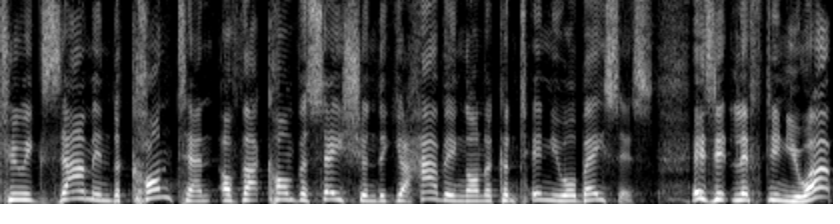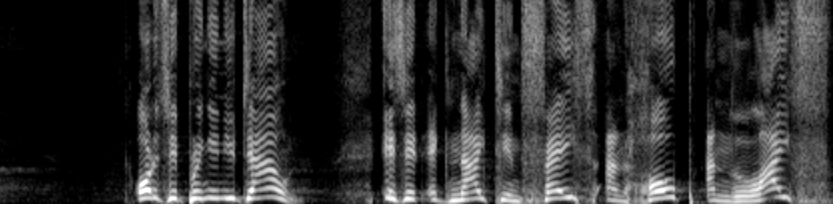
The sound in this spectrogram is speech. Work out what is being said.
to examine the content of that conversation that you're having on a continual basis. Is it lifting you up or is it bringing you down? Is it igniting faith and hope and life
